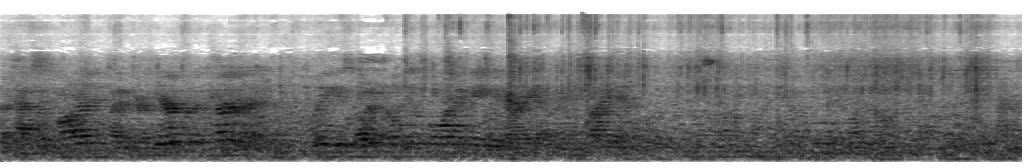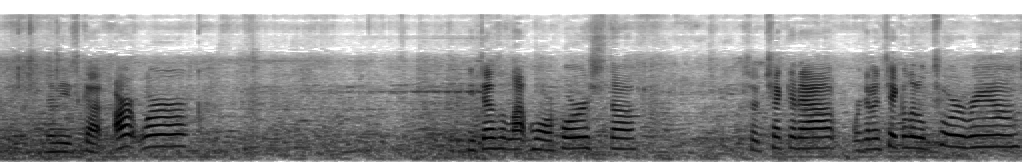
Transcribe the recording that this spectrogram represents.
if you're here for the please go to the area and. And he's got artwork. He does a lot more horror stuff. So check it out. We're going to take a little tour around.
